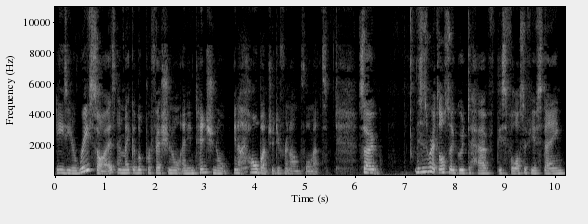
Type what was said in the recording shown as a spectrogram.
easy to resize and make it look professional and intentional in a whole bunch of different um, formats. So this is where it's also good to have this philosophy of staying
